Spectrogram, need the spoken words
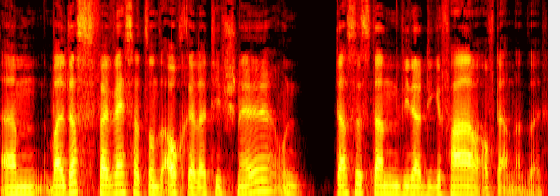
Ähm, weil das verwässert sonst auch relativ schnell und das ist dann wieder die Gefahr auf der anderen Seite.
